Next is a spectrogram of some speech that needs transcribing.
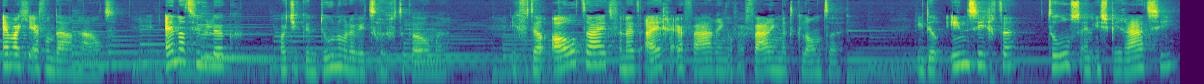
en wat je er vandaan haalt. En natuurlijk wat je kunt doen om er weer terug te komen. Ik vertel altijd vanuit eigen ervaring of ervaring met klanten. Ik deel inzichten, tools en inspiratie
